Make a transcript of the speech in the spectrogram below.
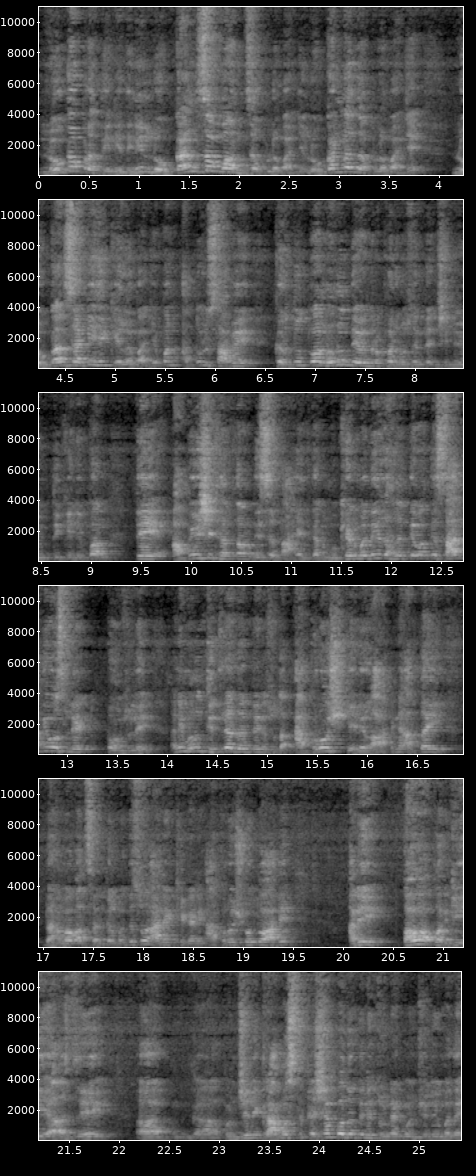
लोकप्रतिनिधींनी लोकांचं मन जपलं पाहिजे लोकांना जपलं पाहिजे लोकांसाठी हे केलं पाहिजे. पण अतुल सावे कर्तृत्व म्हणून देवेंद्र फडणवीस त्यांची नियुक्ती केली पण ते अपयशी ठरताना दिसत आहेत. कारण मुखेडमध्ये झालं तेव्हा ते सात दिवस लेट पोहोचले. आणि म्हणून तिथल्या जनतेने सुद्धा आक्रोश केलेला आहे. आणि आताही धर्माबाद सर्कलमध्ये सुद्धा अनेक ठिकाणी आक्रोश होतो आहे. आणि पाहू आपण की जे कुंचिली ग्रामस्थ कशा पद्धतीने जुन्या कुंचिलीमध्ये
